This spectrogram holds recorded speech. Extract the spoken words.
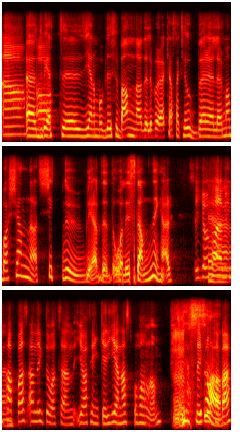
Ja, Eh. Du vet, eh, genom att bli förbannad eller börja kasta klubbor eller man bara känner att shit, nu blev det dålig stämning här. Jag vill höra Eh. min pappas anekdot sen. Jag tänker genast på honom. Nej, Jaså? förlåt pappa.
